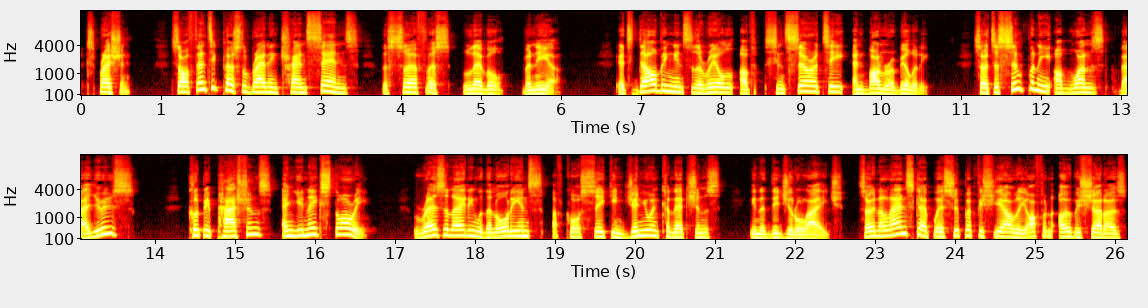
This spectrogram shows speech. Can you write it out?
expression. So, authentic personal branding transcends the surface level veneer. It's delving into the realm of sincerity and vulnerability. So, it's a symphony of one's values, could be passions, and unique story resonating with an audience, of course, seeking genuine connections in a digital age. So, in a landscape where superficiality often overshadows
